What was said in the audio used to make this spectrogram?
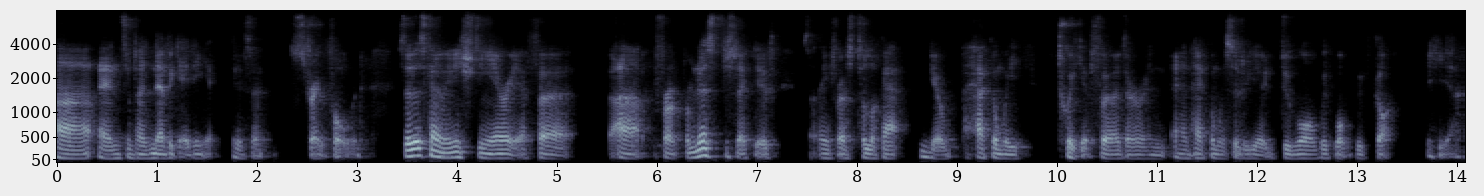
uh, and sometimes navigating it isn't straightforward. So that's kind of an interesting area for uh, from from NERSC perspective, something for us to look at. You know, how can we tweak it further, and and how can we sort of you know do more with what we've got here?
